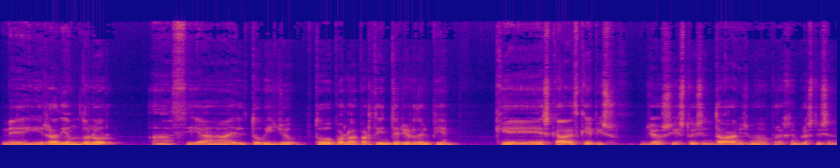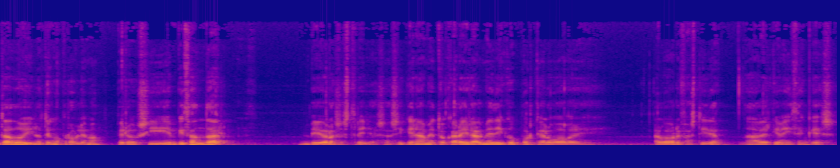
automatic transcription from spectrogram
me irradia un dolor hacia el tobillo, todo por la parte interior del pie, que es cada vez que piso. Yo si estoy sentado ahora mismo, por ejemplo, estoy sentado y no tengo problema. Pero si empiezo a andar, veo las estrellas. Así que nada, me tocará ir al médico porque algo habré, algo habré fastidia. A ver qué me dicen que es.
